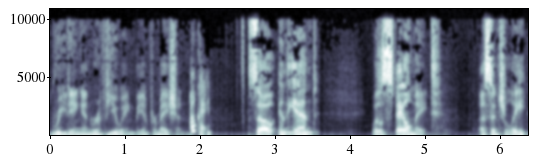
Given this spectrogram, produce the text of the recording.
reading and reviewing the information. Okay. So in the end, it was a stalemate, essentially.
